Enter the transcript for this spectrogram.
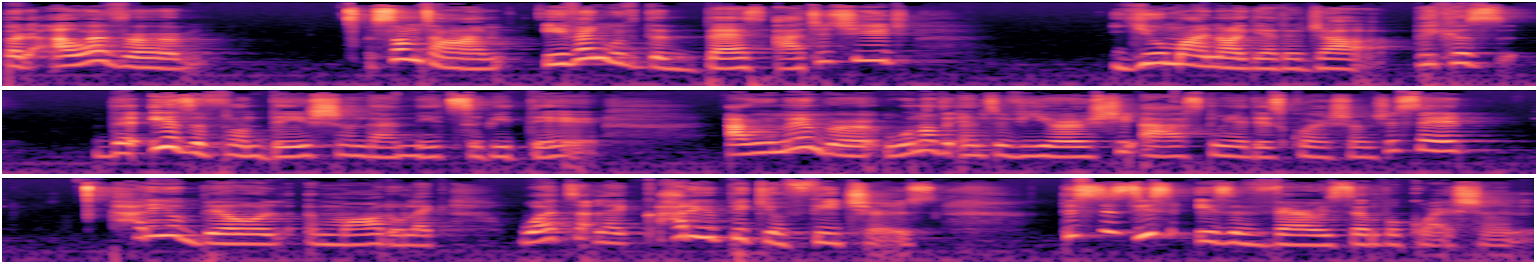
But however, sometimes even with the best attitude, you might not get a job because there is a foundation that needs to be there. I remember one of the interviewers, she asked me this question. She said, How do you build a model? Like what like how do you pick your features? This is this is a very simple question.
